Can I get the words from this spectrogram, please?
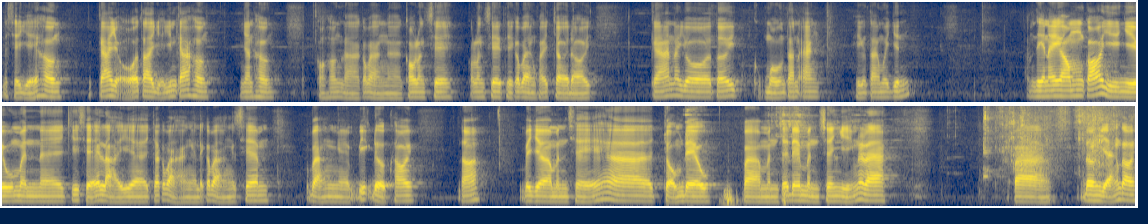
nó sẽ dễ hơn. Cá vô ổ ta dễ dính cá hơn, nhanh hơn. Còn hơn là các bạn à, câu lăng xê. Câu lăng xê thì các bạn phải chờ đợi. Cá nó vô tới cục mồi người ta ăn thì người ta mới dính. Thì nay không có gì nhiều mình à, chia sẻ lại cho các bạn để các bạn xem, các bạn biết được thôi. Đó, bây giờ mình sẽ trộn đều và mình sẽ đem mình sẽ nhuyễn nó ra và đơn giản thôi,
